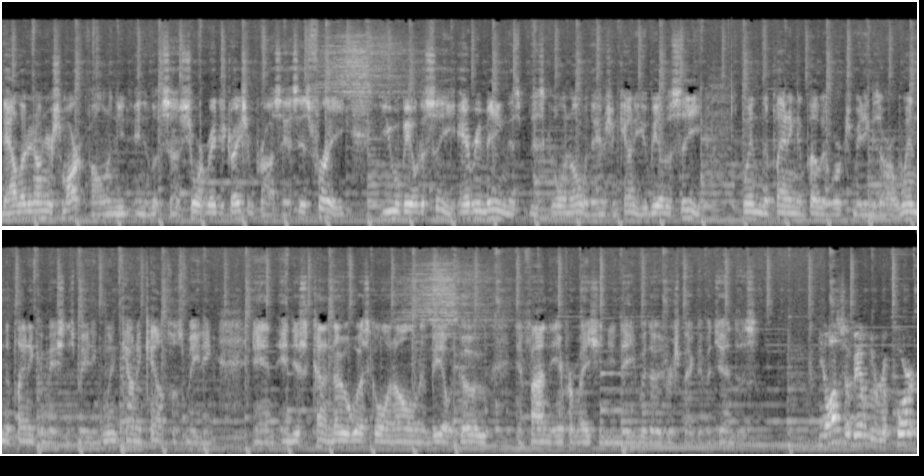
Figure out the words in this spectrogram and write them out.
download it on your smartphone, and, you, and it's a short registration process, it's free. You will be able to see every meeting that's, that's going on with Anderson County. You'll be able to see when the Planning and Public Works meetings are, when the Planning Commission's meeting, when County Council's meeting, and, and just kind of know what's going on and be able to go and find the information you need with those respective agendas. You'll also be able to report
